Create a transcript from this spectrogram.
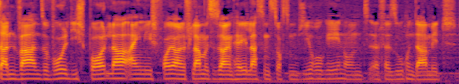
dann waren sowohl die Sportler eigentlich Feuer und Flamme zu sagen, hey, lass uns doch zum Giro gehen und äh, versuchen damit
